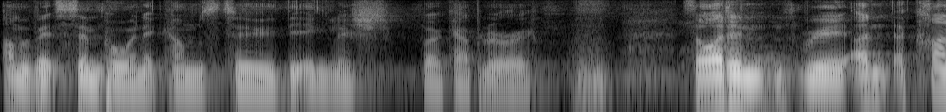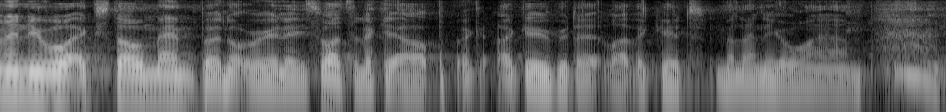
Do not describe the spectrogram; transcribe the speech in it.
I'm a bit simple when it comes to the English vocabulary. So I didn't really, I, kind of knew what extol meant, but not really. So I had to look it up. I, I Googled it like the good millennial I am.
